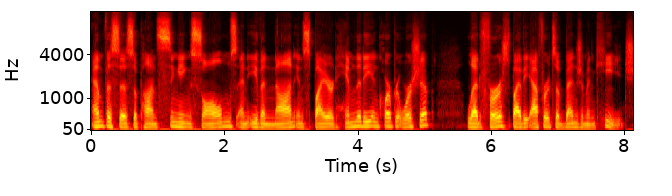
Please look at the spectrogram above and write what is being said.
emphasis upon singing psalms and even non inspired hymnody in corporate worship, led first by the efforts of Benjamin Keach,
